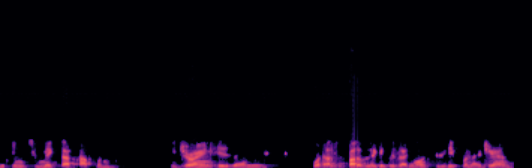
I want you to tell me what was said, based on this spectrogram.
looking to make that happen during his um, what as part of legacy that he wants to leave for Nigerians.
